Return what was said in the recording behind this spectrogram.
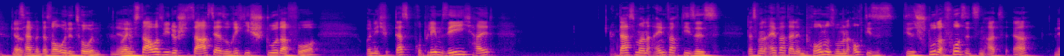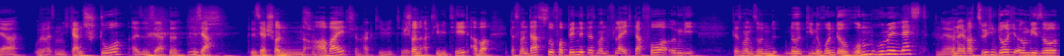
das, hat, das war ohne Ton. Und Ja. bei dem Star Wars Video saß der so richtig stur davor. Und ich, das Problem sehe ich halt, dass man einfach dieses, dass man einfach dann im Pornos, wo man auch dieses, dieses stur davor sitzen hat, ja, Ja. oder was nicht ganz stur, also ist ja, ist ja, ist ja schon eine Schon- Arbeit, Schon Aktivität. schon Aktivität, aber dass man das so verbindet, dass man vielleicht davor irgendwie, dass man so eine, die eine Runde rumhummeln lässt Ja. und einfach zwischendurch irgendwie so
